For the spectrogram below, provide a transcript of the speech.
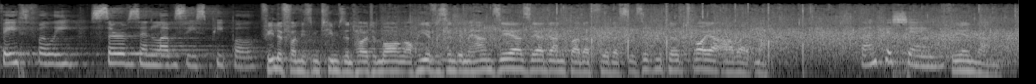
faithfully serves and loves these people. Viele von diesem Team sind heute Morgen auch hier. Wir sind dem Herrn sehr, sehr dankbar dafür, dass ihr so gute, treue Arbeit macht. Danke schön. Vielen Dank.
